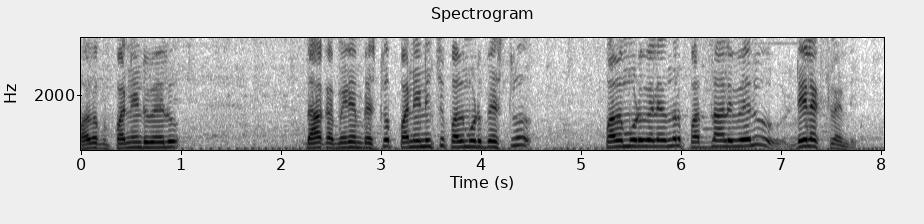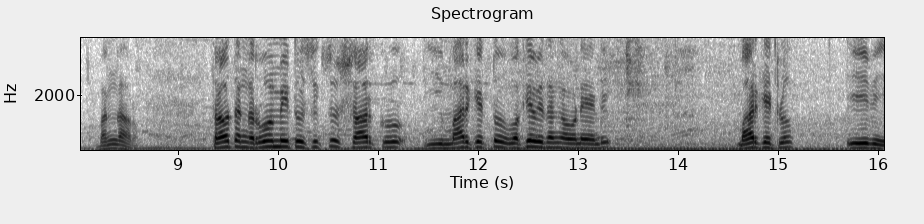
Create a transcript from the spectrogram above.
పదకొ పన్నెండు వేలు. దాకా మీడియం బెస్ట్లు పన్నెండు నుంచి పదమూడు బెస్ట్లు పదమూడు వేల ఐదు వందలు పద్నాలుగు వేలు డీలక్స్లు అండి బంగారం. తర్వాత ఇంకా రోమీ టూ సిక్స్ షార్కు ఈ మార్కెట్ ఒకే విధంగా ఉన్నాయండి. మార్కెట్లో ఇవి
